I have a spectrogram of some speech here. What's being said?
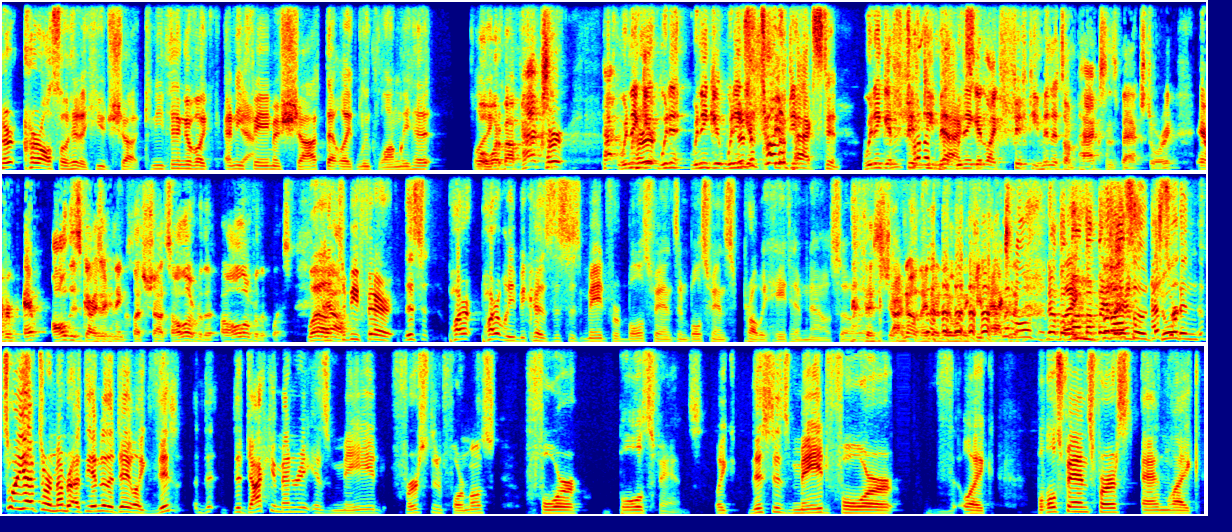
Kerr also hit a huge shot. Can you think of like any Yeah. famous shot that like Luke Longley hit? Well, what about Paxson? Kerr- Pa- we didn't Kerr- get we didn't we didn't get we didn't There's get a ton 50, of Paxson. We didn't get There's 50 minutes. We didn't get like 50 minutes on Paxson's backstory. Every, ev all these guys are hitting clutch shots all over the all over the place. Well, Now- to be fair, this part partly because this is made for Bulls fans, and Bulls fans probably hate him now. So like, That's- I know they don't, they want to keep Paxson. No, but, But- but, but also that's Jordan- What, that's what you have to remember. At the end of the day, like this, the, the documentary is made first and foremost for Bulls fans. Like this is made for like Bulls fans first, and like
